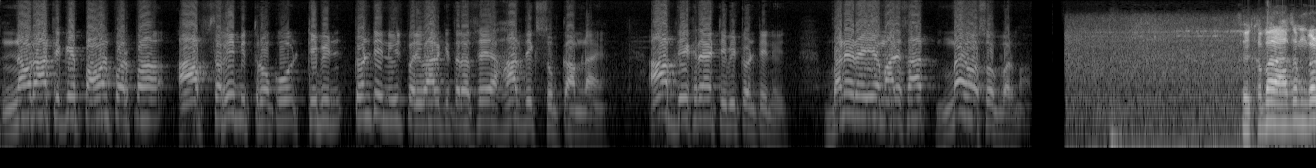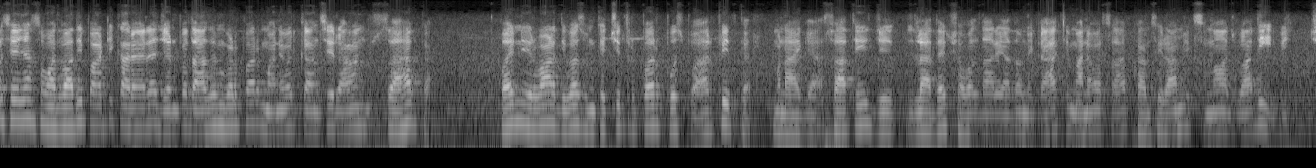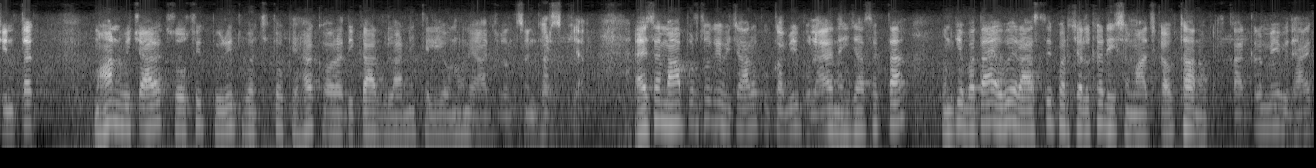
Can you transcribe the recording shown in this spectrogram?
नवरात्रि के पावन पर्व पर आप सभी मित्रों को टीवी ट्वेंटी न्यूज़ परिवार की तरफ़ से हार्दिक शुभकामनाएँ। आप देख रहे हैं टीवी ट्वेंटी न्यूज़। बने रहिए हमारे साथ, मैं हूँ अशोक वर्मा। तो खबर आजमगढ़ से जहाँ समाजवादी पार्टी कार्यालय जनपद आजमगढ़ पर मान्यवर कांसी राम साहब का परिनिर्वाण दिवस उनके चित्र पर पुष्प अर्पित कर मनाया गया। साथ ही जिलाध्यक्ष हवलदार यादव ने कहा कि मान्यवर साहब कांसी राम एक समाजवादी चिंतक महान विचारक, शोषित, पीड़ित, वंचितों के हक और अधिकार दिलाने के लिए उन्होंने आजीवन संघर्ष किया। ऐसे महापुरुषों के विचारों को कभी भुलाया नहीं जा सकता। उनके बताए हुए रास्ते पर चलकर ही समाज का उत्थान होगा। कार्यक्रम में विधायक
